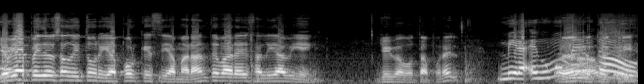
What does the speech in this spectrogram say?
Yo había pedido esa auditoría porque si Amarante Varela salía bien, yo iba a votar por él. Mira, en un momento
